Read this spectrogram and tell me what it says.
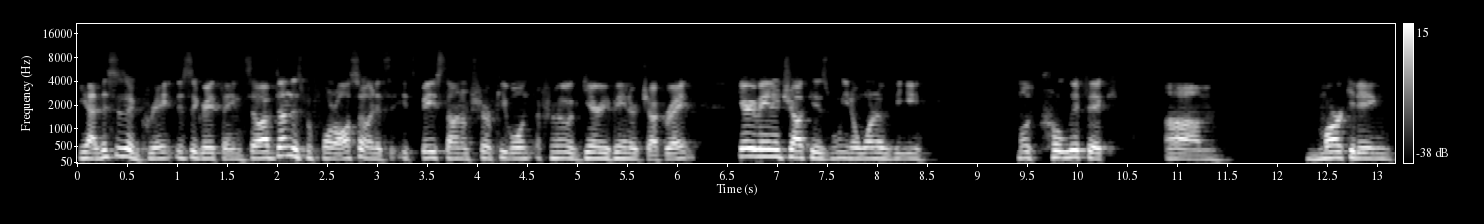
Yeah, this is a great this is a great thing. So I've done this before also, and it's it's based on I'm sure people are familiar with Gary Vaynerchuk, right? Gary Vaynerchuk is you know one of the most prolific um, marketing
